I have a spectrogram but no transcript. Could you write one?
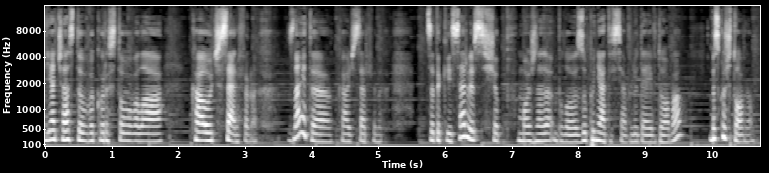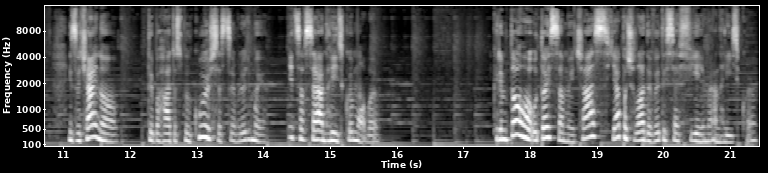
Я часто використовувала каучсерфінг. Знаєте, каучсерфінг? Це такий сервіс, щоб можна було зупинятися в людей вдома безкоштовно. І, звичайно, ти багато спілкуєшся з цими людьми, і це все англійською мовою. Крім того, у той самий час я почала дивитися фільми англійською.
